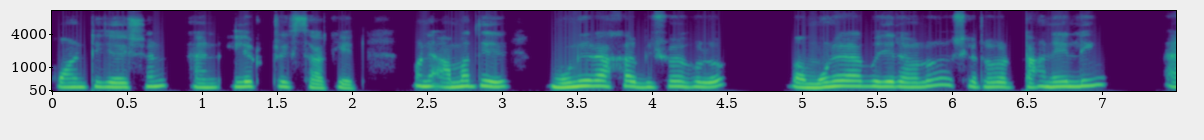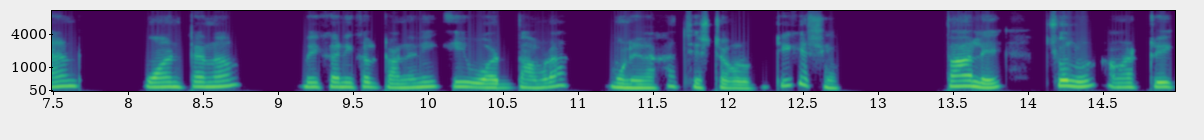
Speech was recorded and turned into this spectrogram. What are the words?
quantization and electric circuit মানে আমাদের মনে রাখার বিষয় হলো বা মনে রাখব যেটা হলো সেটা হলো tunnelling and quantum mechanical tunnelling এই ওয়ার্ডটা আমরা মনে রাখার চেষ্টা করব, ঠিক আছে? তাহলে চলুন আমরা ট্রিক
